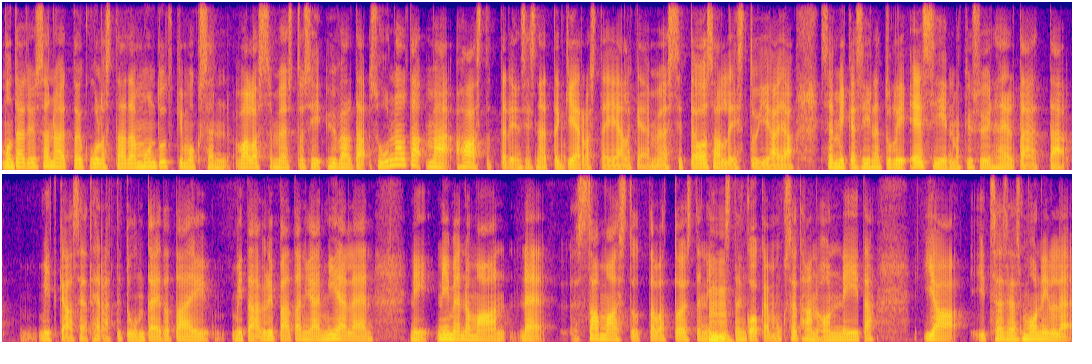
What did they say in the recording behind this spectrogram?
mun täytyy sanoa, että toi kuulostaa tämän mun tutkimuksen valossa myös tosi hyvältä suunnalta. Mä haastattelin siis näiden kierrosten jälkeen myös sitten osallistujia ja se, mikä siinä tuli esiin, mä kysyin heiltä, että mitkä asiat herätti tunteita tai mitä ylipäätään jäi mieleen, niin nimenomaan ne samastuttavat toisten mm. ihmisten kokemuksethan on niitä. Ja itse asiassa monille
